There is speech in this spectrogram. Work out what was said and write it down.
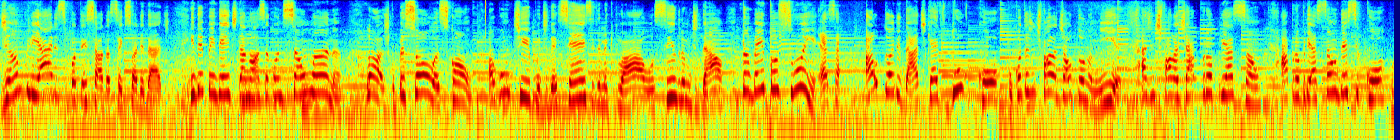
de ampliar esse potencial da sexualidade, independente da nossa condição humana. Lógico, pessoas com algum tipo de deficiência intelectual ou síndrome de Down também possuem essa autoridade que é do corpo. Quando a gente fala de autonomia, a gente fala de apropriação. apropriação desse corpo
